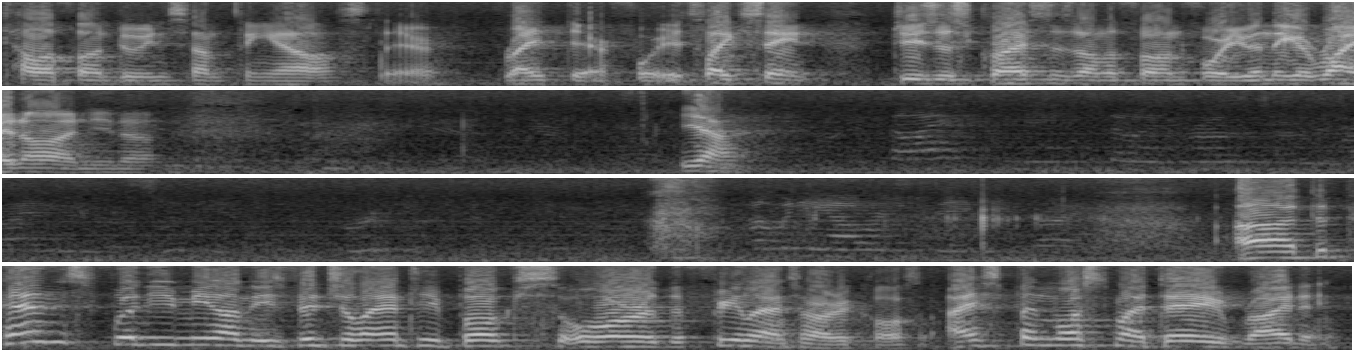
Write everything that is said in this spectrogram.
telephone doing something else. They're right there for you. It's like saying Jesus Christ is on the phone for you, and they get right on, you know. Yeah. Besides being so engrossed in the writing of the Olympians, birthing how many hours a day do you? Uh, depends whether you mean on these vigilante books or the freelance articles. I spend most of my day writing.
